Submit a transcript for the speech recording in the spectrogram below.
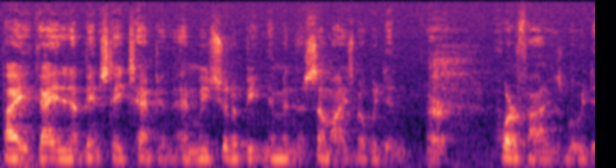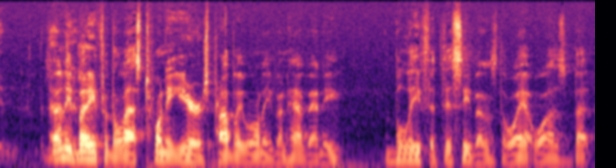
by a guy who ended up being state champion, and we should have beaten him in the semis, but we didn't, or quarterfinals, but we didn't. But So was- anybody for the last 20 years probably won't even have any belief that this even is the way it was, but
